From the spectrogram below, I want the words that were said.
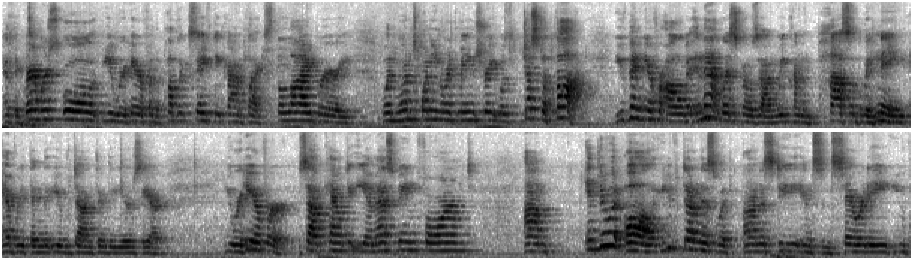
at the grammar school. You were here for the public safety complex, the library, when 120 North Main Street was just a thought. You've been here for all of it, and that list goes on. We couldn't possibly name everything that you've done through the years here. You were here for South County EMS being formed. Um, and through it all, you've done this with honesty and sincerity. You've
